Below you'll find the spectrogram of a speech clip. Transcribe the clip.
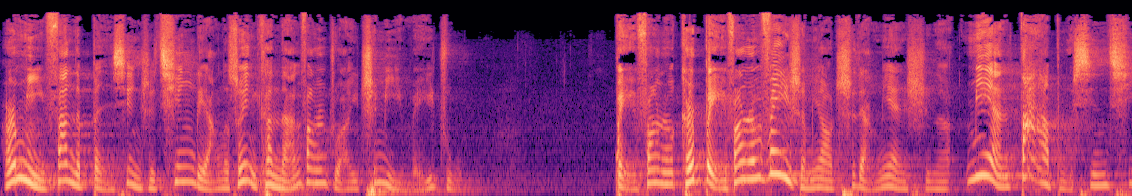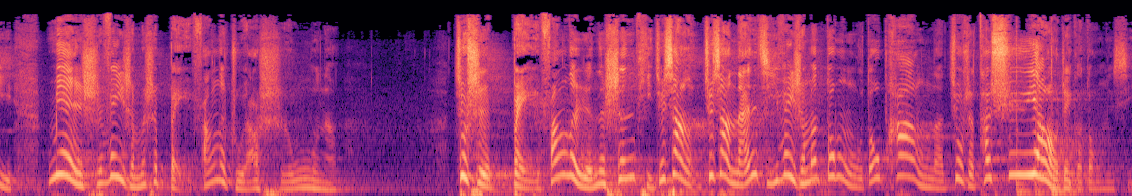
而米饭的本性是清凉的。所以你看，南方人主要以吃米为主，北方人可是北方人为什么要吃点面食呢？面大补心气，面食为什么是北方的主要食物呢？就是北方的人的身体，就像就像南极为什么动物都胖呢？就是他需要这个东西。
